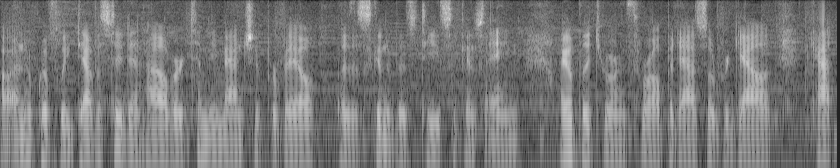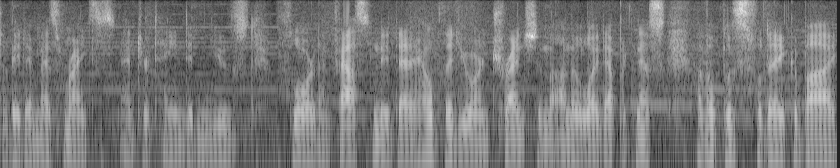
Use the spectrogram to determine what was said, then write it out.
are unequivocally devastating, however, Timmy Man should prevail by the skin of his teeth against Aang. I hope that you are enthralled, bedazzled, regaled, captivated, mesmerized, entertained, amused, floored, and fascinated. I hope that you are entrenched in the unalloyed epicness of a blissful day. Goodbye.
